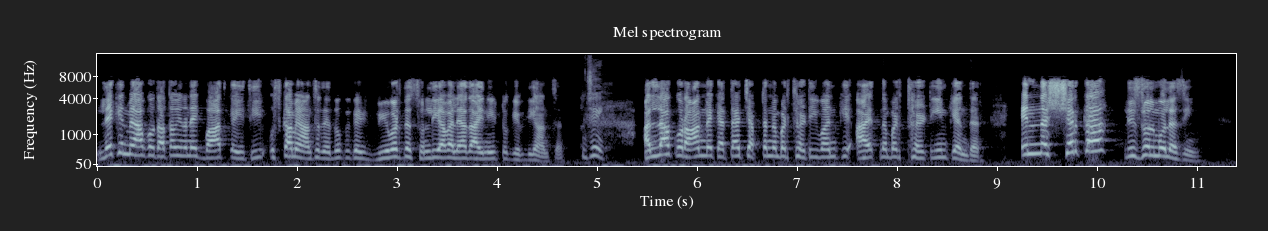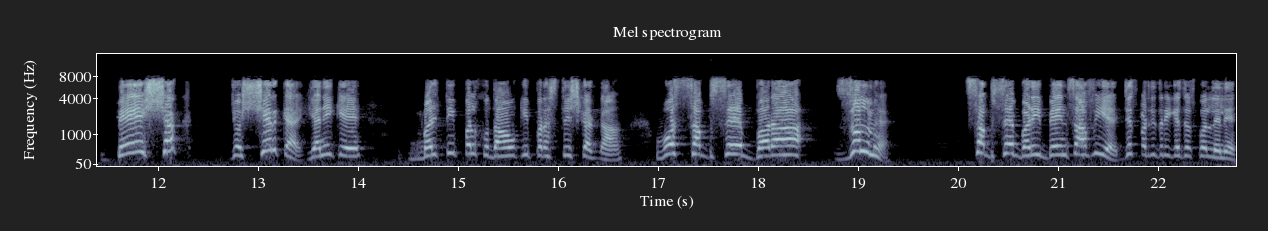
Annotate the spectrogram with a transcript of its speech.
لیکن میں آپ کو بتاتا ہوں انہوں نے ایک بات کہی تھی اس کا میں آنسر دے دوں کیونکہ ویور نے سن لیا ہوا لہٰذا I need to give the answer جی۔ اللہ قرآن میں کہتا ہے چیپٹر نمبر 31 کی آیت نمبر 13 کے اندر۔ ان شرکا لظلم العظیم۔ بے شک جو شرک ہے یعنی کہ ملٹیپل خداؤں کی پرستش کرنا، وہ سب سے بڑا ظلم ہے۔ سب سے بڑی بے انصافی ہے۔ جس پرتی طریقے سے اس کو لے لیں،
